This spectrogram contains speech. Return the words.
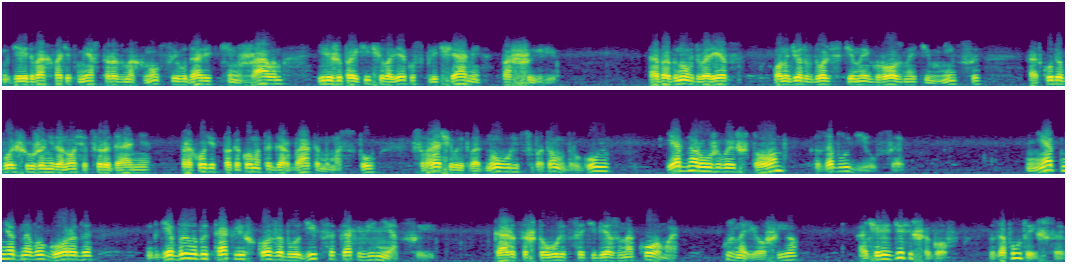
где едва хватит места размахнуться и ударить кинжалом или же пройти человеку с плечами пошире. Обогнув дворец, он идет вдоль стены грозной темницы, откуда больше уже не доносятся рыдания, проходит по какому-то горбатому мосту, сворачивает в одну улицу, потом в другую и обнаруживает, что он заблудился. Нет ни одного города, где было бы так легко заблудиться, как в Венеции. Кажется, что улица тебе знакома, узнаешь ее, а через десять шагов запутаешься.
